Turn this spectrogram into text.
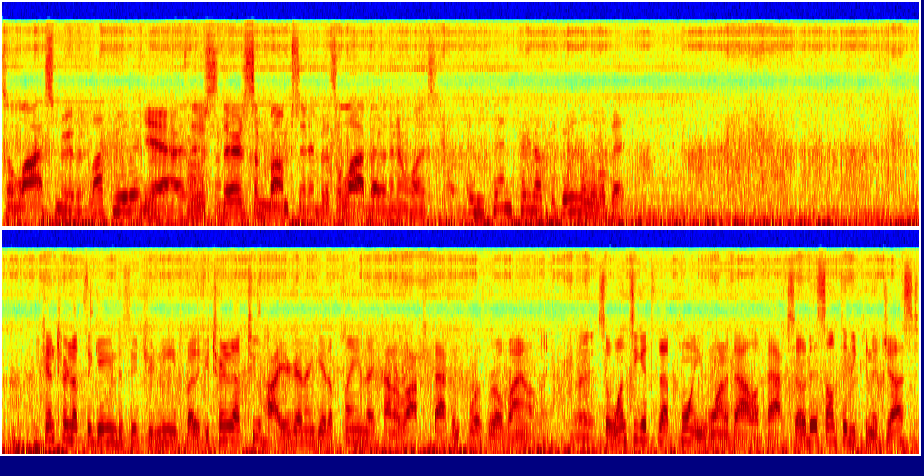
It's a lot smoother. A lot smoother? Yeah, there's there's some bumps in it, but it's a lot better than it was. And you can turn up the gain a little bit. You can turn up the gain to suit your needs, but if you turn it up too high, you're gonna get a plane that kind of rocks back and forth real violently. Right. So once you get to that point, you want to dial it back. So it is something you can adjust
